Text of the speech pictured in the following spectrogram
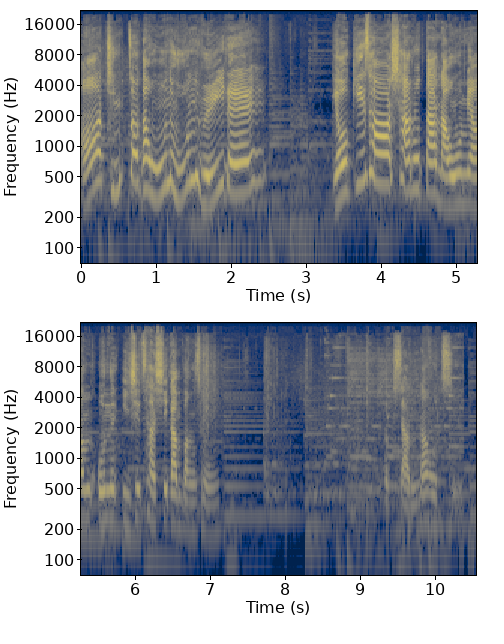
아, 진짜 나 오늘 운 왜 이래? 여기서 샤로다 나오면 오늘 24시간 방송. 역시 안 나오지.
